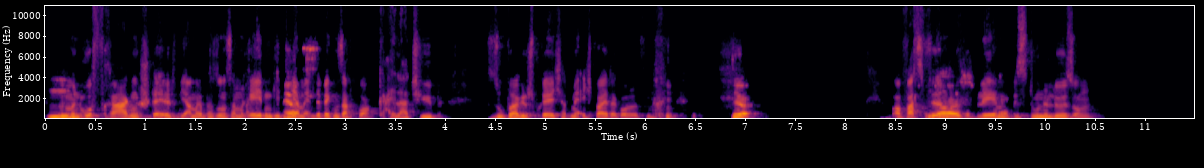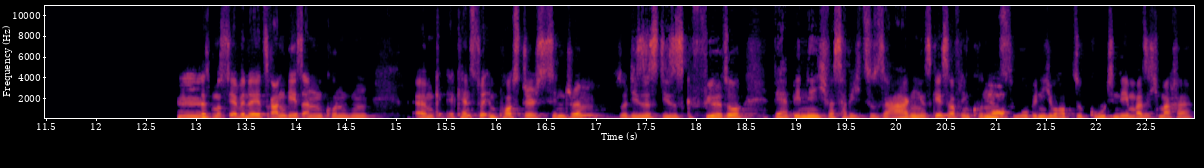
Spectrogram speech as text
Wenn man mhm. nur Fragen stellt und die andere Person ist am Reden, geht ja. die am Ende weg und sagt, boah, geiler Typ, super Gespräch, hat mir echt weitergeholfen. Ja. Auf was für ein Problem ja. bist du eine Lösung? Mhm. Das musst du ja, wenn du jetzt rangehst an einen Kunden, ähm, kennst du Imposter Syndrome? So dieses, dieses Gefühl so, wer bin ich, was habe ich zu sagen, jetzt gehst du auf den Kunden ja. zu, bin ich überhaupt so gut in dem, was ich mache?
